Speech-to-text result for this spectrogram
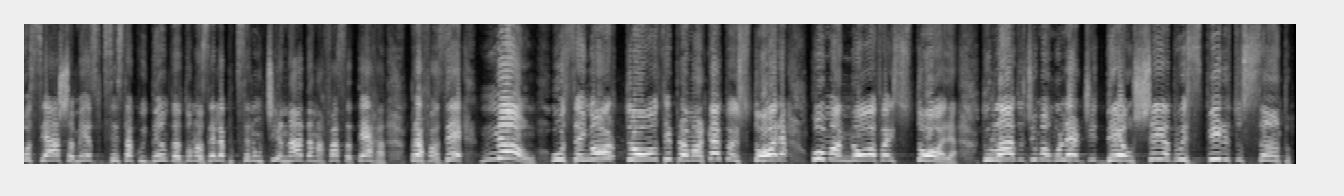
Você acha mesmo que você está cuidando da dona Zélia? É porque você não tinha nada na face da terra para fazer? Não! O Senhor trouxe para marcar a tua história com uma nova história. Do lado de uma mulher de Deus, cheia do Espírito Santo.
